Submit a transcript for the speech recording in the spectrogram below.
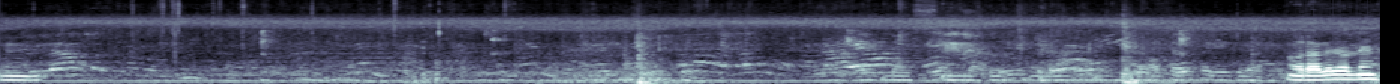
हम्म। और आगे चलते हैं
